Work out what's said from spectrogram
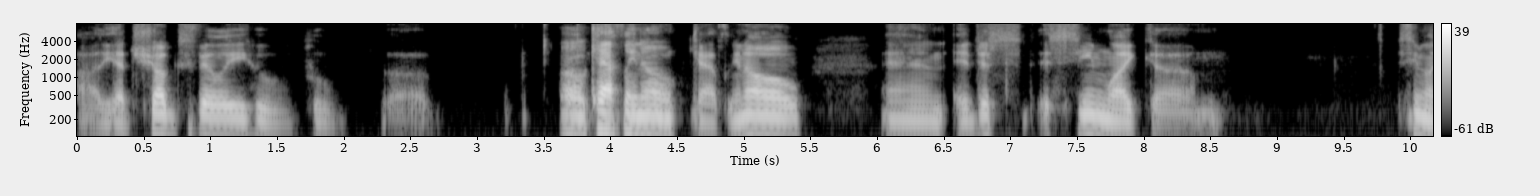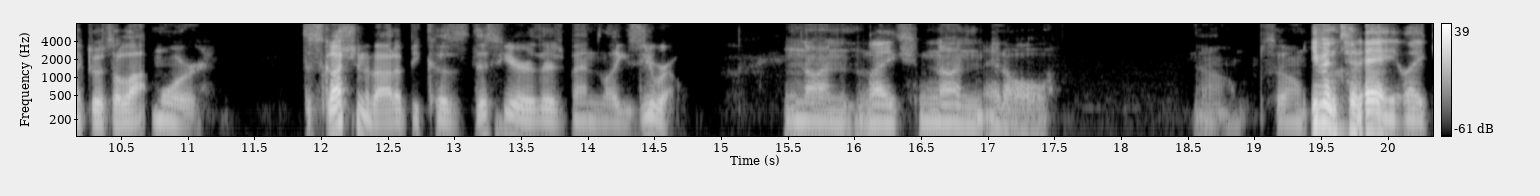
uh, you had Shugs Philly, who who uh, oh Kathleen O. Kathleen O, and it just it seemed like um, it seemed like there was a lot more discussion about it because this year there's been like zero. None, like none at all. No, so Even today, like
